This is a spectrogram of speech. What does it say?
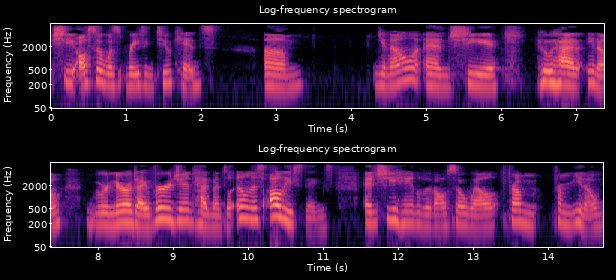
She also was raising two kids, um, you know, and she, who had, you know, were neurodivergent, had mental illness, all these things. And she handled it all so well from, from, you know,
